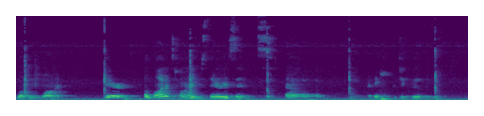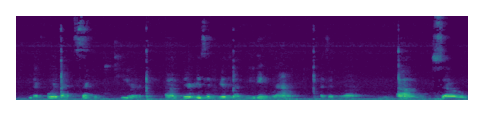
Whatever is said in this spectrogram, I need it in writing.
what we want. There, a lot of times there isn't, uh, I think, particularly you know, for that second tier, um, there isn't really a meeting ground, as it were. Um, so,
